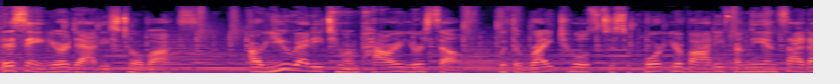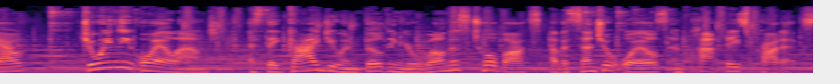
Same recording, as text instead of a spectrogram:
This ain't your daddy's toolbox. Are you ready to empower yourself with the right tools to support your body from the inside out? Join the Oil Lounge as they guide you in building your wellness toolbox of essential oils and plant based products.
